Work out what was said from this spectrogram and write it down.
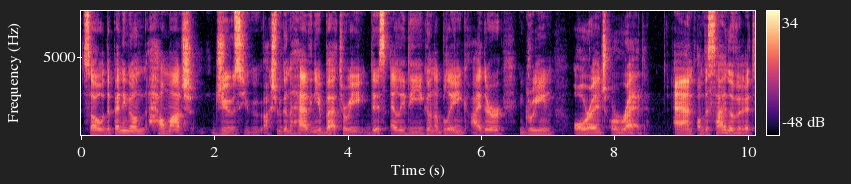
So depending on how much juice you actually gonna have in your battery, this LED gonna blink either green, orange or red. And on the side of it,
